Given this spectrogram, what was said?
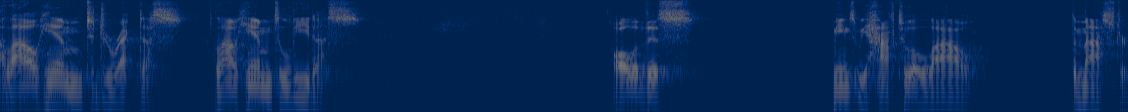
Allow him to direct us, allow him to lead us. All of this means we have to allow the master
